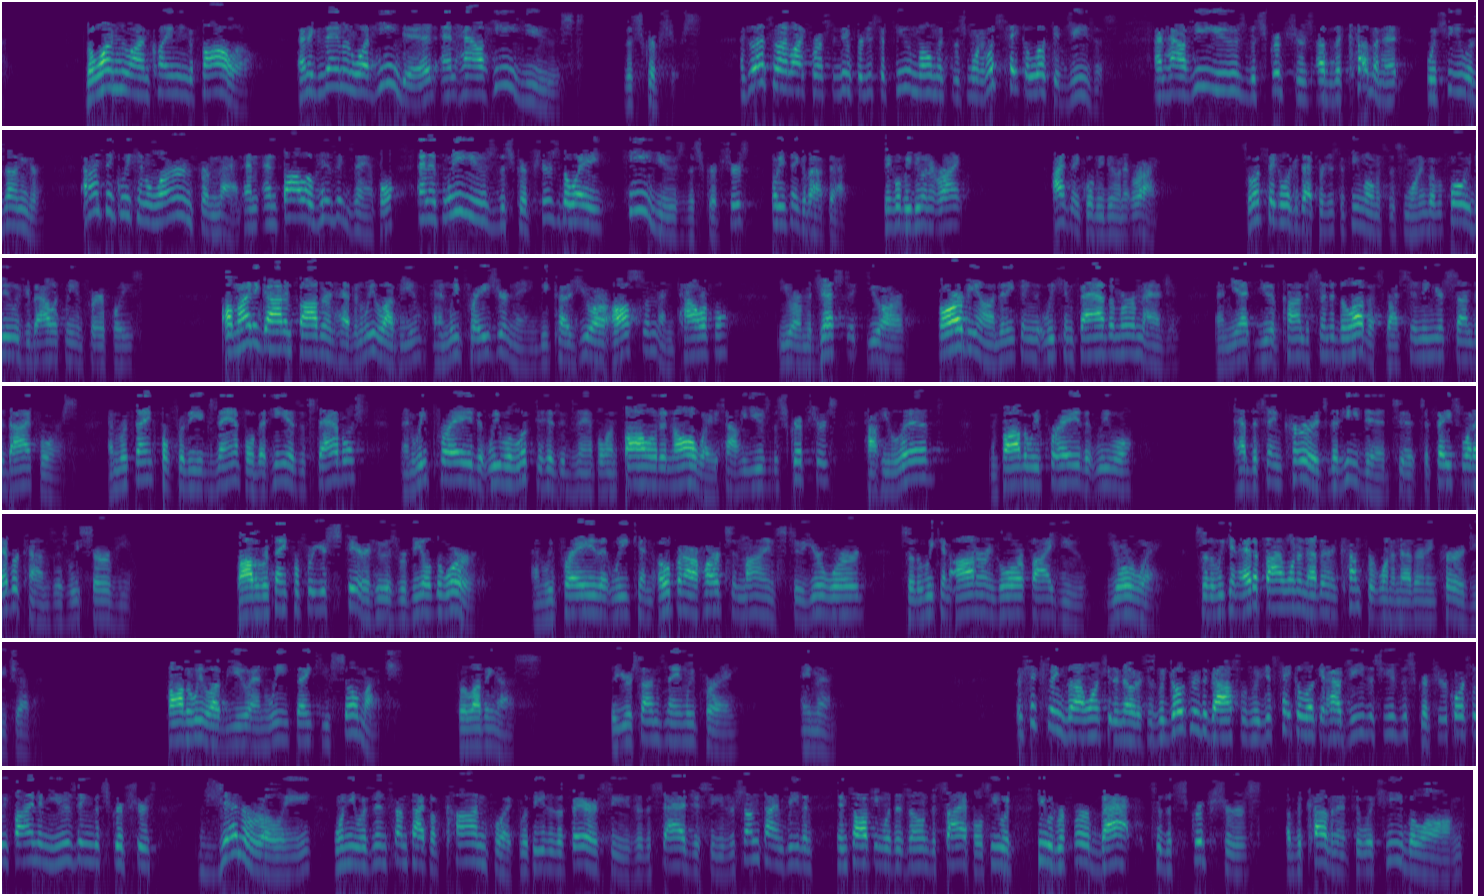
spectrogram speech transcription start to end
the one who I'm claiming to follow, and examine what he did and how he used the scriptures. And so that's what I'd like for us to do for just a few moments this morning. Let's take a look at Jesus and how he used the scriptures of the covenant which he was under. And I think we can learn from that and, and follow his example. And if we use the scriptures the way he used the scriptures, what do you think about that? Think we'll be doing it right? I think we'll be doing it right. So let's take a look at that for just a few moments this morning. But before we do, would you bow with me in prayer, please? Almighty God and Father in heaven, we love you and we praise your name because you are awesome and powerful. You are majestic. You are far beyond anything that we can fathom or imagine. And yet you have condescended to love us by sending your Son to die for us. And we're thankful for the example that He has established. And we pray that we will look to His example and follow it in all ways, how He used the Scriptures, how He lived. And Father, we pray that we will have the same courage that He did to, to face whatever comes as we serve You. Father, we're thankful for Your Spirit who has revealed the Word. And we pray that we can open our hearts and minds to Your Word so that we can honor and glorify You, Your way, so that we can edify one another and comfort one another and encourage each other. Father, we love you and we thank you so much for loving us. In your Son's name we pray. Amen. There's six things that I want you to notice. As we go through the Gospels, we just take a look at how Jesus used the Scriptures. Of course, we find him using the Scriptures generally when he was in some type of conflict with either the Pharisees or the Sadducees, or sometimes even in talking with his own disciples, he would, he would refer back to the Scriptures of the covenant to which he belonged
